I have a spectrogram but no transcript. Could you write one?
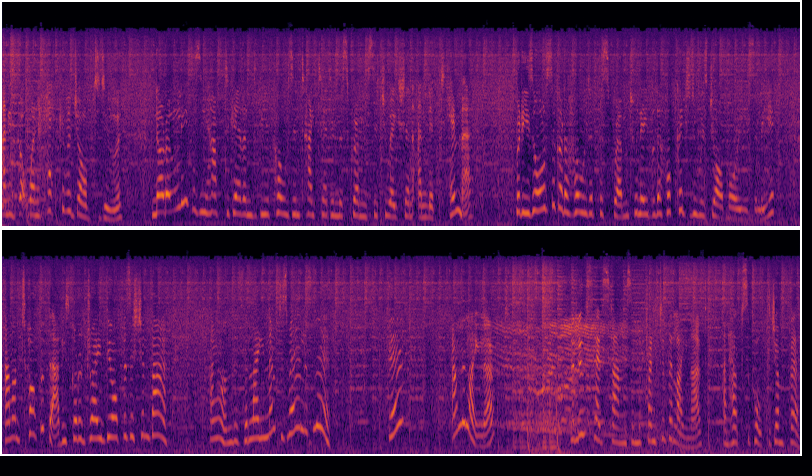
And he's got one heck of a job to do. Not only does he have to get under the opposing tight head in the scrum situation and lift him up, But he's also got to hold up the scrum to enable the hooker to do his job more easily. And on top of that, he's got to drive the opposition back. Hang on, there's the line out as well, isn't it? Yeah? And the line out. The loose head stands in the front of the line out and helps support the jumper.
